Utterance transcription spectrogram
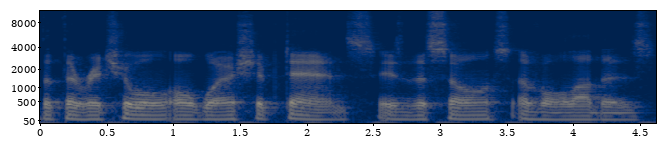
that the ritual or worship dance is the source of all others.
